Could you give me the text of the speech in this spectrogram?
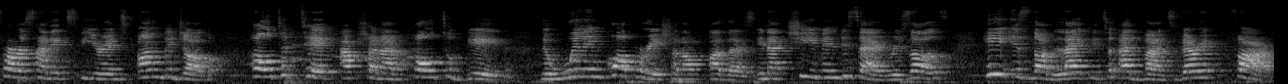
first-hand experience on the job how to take action and how to gain the willing cooperation of others in achieving desired results, he is not likely to advance very far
